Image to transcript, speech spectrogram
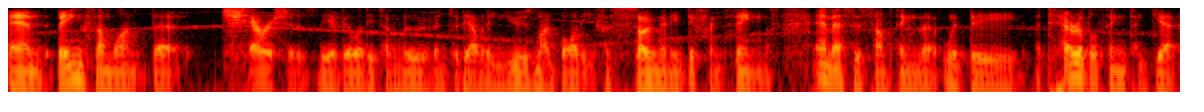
And being someone that cherishes the ability to move and to be able to use my body for so many different things. MS is something that would be a terrible thing to get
